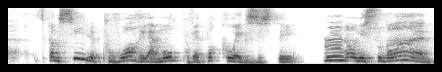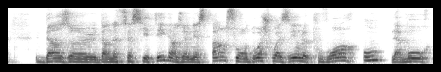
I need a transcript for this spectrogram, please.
euh, c'est comme si le pouvoir et l'amour ne pouvaient pas coexister. Hum. On est souvent euh, dans, un, dans notre société, dans un espace où on doit choisir le pouvoir ou l'amour.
